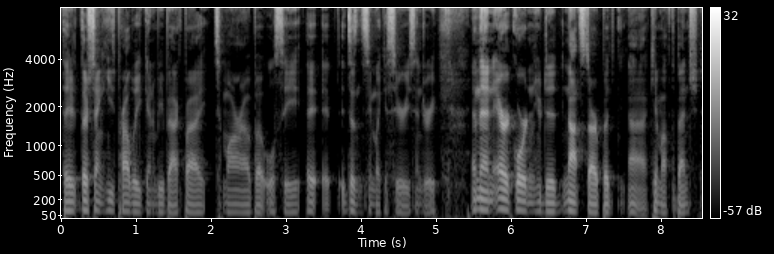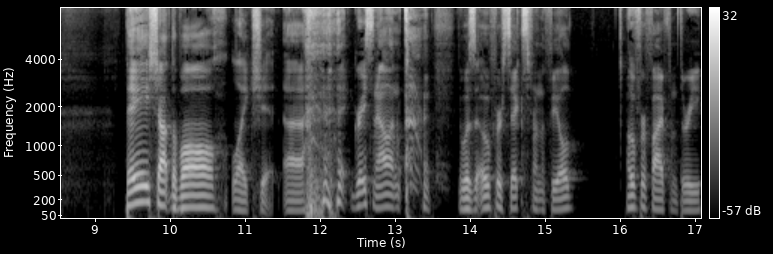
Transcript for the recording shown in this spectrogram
they, they're saying he's probably going to be back by tomorrow, but we'll see. It, it, it, doesn't seem like a serious injury. And then Eric Gordon, who did not start but uh, came off the bench. They shot the ball like shit. Uh, Grayson Allen was 0 for 6 from the field, 0 for 5 from 3.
